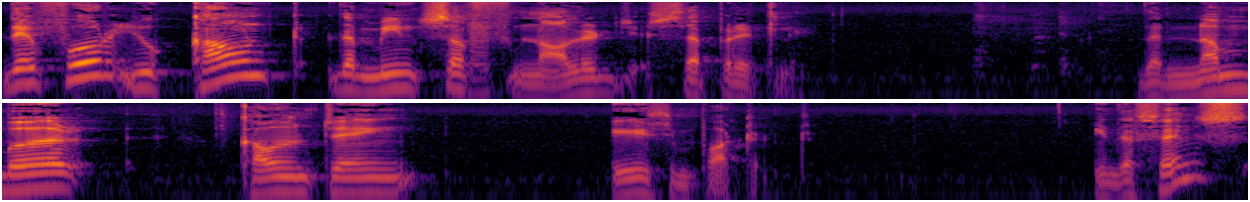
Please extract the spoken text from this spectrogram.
Therefore, you count the means of knowledge separately. The number counting is important. In the sense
